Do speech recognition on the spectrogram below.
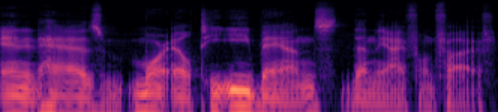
and it has more LTE bands than the iPhone 5.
